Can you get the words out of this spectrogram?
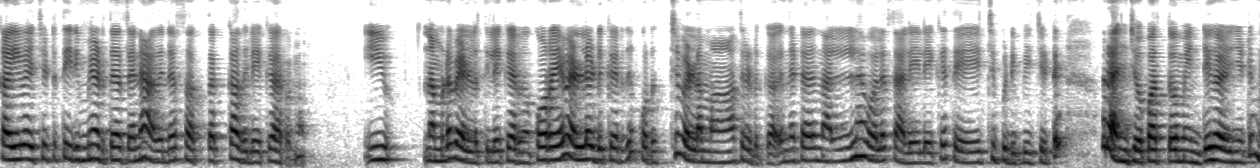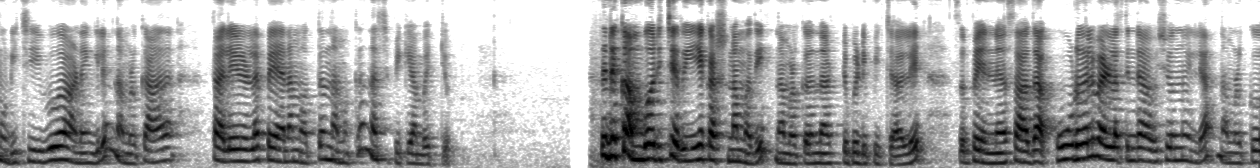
കൈ വെച്ചിട്ട് തിരുമ്പി എടുത്താൽ തന്നെ അതിന്റെ സത്തൊക്കെ അതിലേക്ക് ഇറങ്ങും. ഈ നമ്മുടെ വെള്ളത്തിലേക്ക് ഇറങ്ങും. കുറേ വെള്ളം എടുക്കരുത്. കുറച്ച് വെള്ളം മാത്രം എടുക്കുക. എന്നിട്ട് അത് നല്ലപോലെ തലയിലേക്ക് തേച്ച് പിടിപ്പിച്ചിട്ട് ഒരു അഞ്ചോ പത്തോ മിനിറ്റ് കഴിഞ്ഞിട്ട് മുടി ചീവുകയാണെങ്കിൽ നമ്മൾക്ക് ആ തലയിലുള്ള പേന മൊത്തം നമുക്ക് നശിപ്പിക്കാൻ പറ്റും. ഇതിന്റെ കമ്പ് ഒരു ചെറിയ കഷ്ണം മതി. നമ്മൾക്ക് നട്ട് പിടിപ്പിച്ചാൽ. പിന്നെ സാധാ കൂടുതൽ വെള്ളത്തിന്റെ ആവശ്യമൊന്നുമില്ല. നമ്മൾക്ക്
